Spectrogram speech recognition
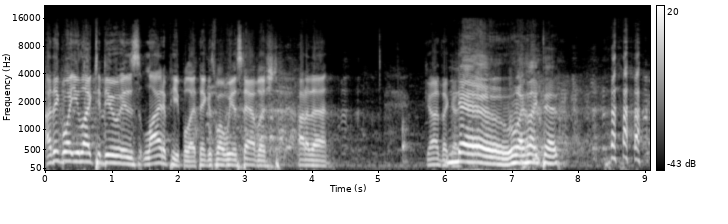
I think what you like to do is lie to people. I think is what we established out of that. God, that guy. No, I like that.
